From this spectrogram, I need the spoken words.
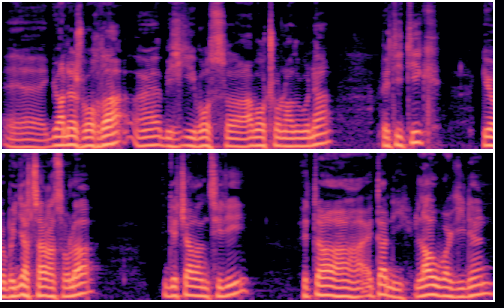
e, joan ez borda, eh, biziki boz abotsona duena, betitik, geho bainatzagazola, getxalan ziri, eta, eta ni, lau bat ginen,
